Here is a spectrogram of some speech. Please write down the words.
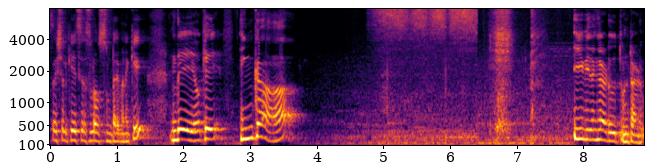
స్పెషల్ కేసెస్లో వస్తుంటాయి మనకి. ఇది ఓకే ఇంకా ఈ విధంగా అడుగుతుంటాడు.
